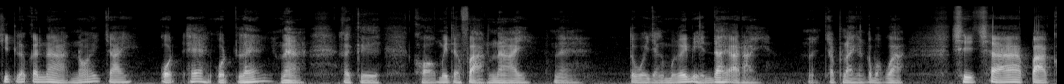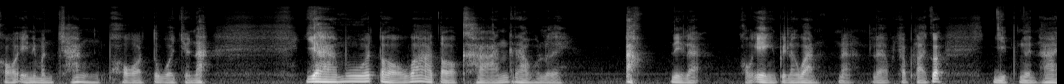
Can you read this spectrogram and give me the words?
คิดแล้วก็น่าน้อยใจ อดแห้งอดแล้งนะก็คือของมีแต่ฝากนายนะตัวอย่างเมยไม่เห็นได้อะไรนะจะพลายกันก็บอกว่า ชิชาปากคอเองนี่มันช่างพอตัวเจนะ อย่ามัวต่อว่าต่อขานเราเลยอะนี่แหละของเองเป็นรางวัลนะแล้วจับพลายก็หยิบเงินให้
